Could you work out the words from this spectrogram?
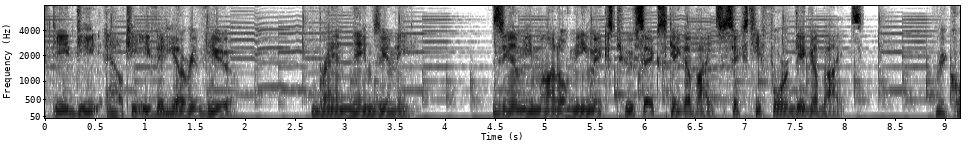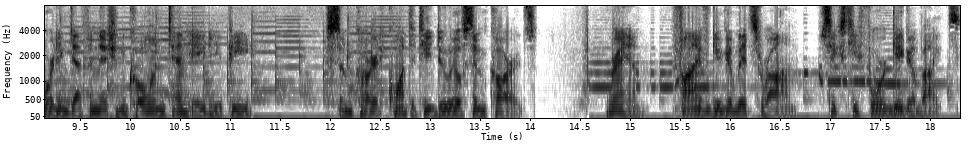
FDD LTE video review. Brand name Xiaomi. Xiaomi model Mi Mix 2 6GB 64GB. Recording definition colon 1080p. SIM card quantity dual SIM cards. RAM, 5 gigabits ROM, 64 gigabytes.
